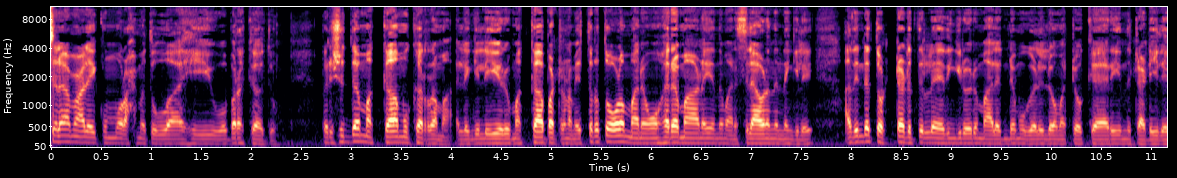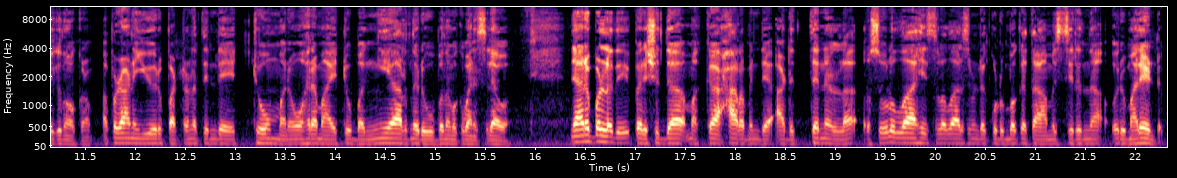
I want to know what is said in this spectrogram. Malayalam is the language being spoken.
അസ്സാം വലൈക്കും വറഹമത്തല്ലാഹി വബർക്കാത്തു പരിശുദ്ധ മക്ക മുക്കറമ അല്ലെങ്കിൽ ഈ ഒരു മക്ക പട്ടണം എത്രത്തോളം മനോഹരമാണ് എന്ന് മനസ്സിലാവണമെന്നുണ്ടെങ്കിൽ അതിന്റെ തൊട്ടടുത്തുള്ള ഏതെങ്കിലും ഒരു മലന്റെ മുകളിലോ മറ്റോ കയറി നിന്നിട്ട് അടിയിലേക്ക് നോക്കണം. അപ്പോഴാണ് ഈ ഒരു പട്ടണത്തിന്റെ ഏറ്റവും മനോഹരമായ ഏറ്റവും ഭംഗിയാർന്ന രൂപം നമുക്ക് മനസ്സിലാവുക. ഞാനിപ്പോൾ ഉള്ളത് പരിശുദ്ധ മക്ക ഹറമിന്റെ സ്വല്ലല്ലാഹി അലൈഹി വസല്ലമയുടെ കുടുംബമൊക്കെ താമസിച്ചിരുന്ന ഒരു മലയുണ്ട്.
